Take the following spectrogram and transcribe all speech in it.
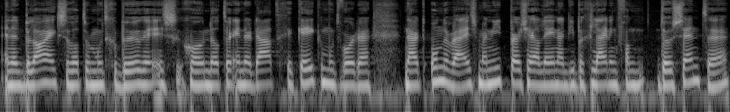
En het belangrijkste wat er moet gebeuren is gewoon dat er inderdaad gekeken moet worden naar het onderwijs, maar niet per se alleen naar die begeleiding van docenten,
